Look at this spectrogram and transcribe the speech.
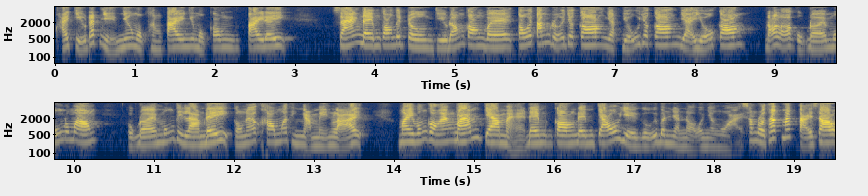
Hãy chịu trách nhiệm như một thằng tay như một con tay đi. Sáng đem con tới trường, chiều đón con về, tối tắm rửa cho con, giặt giũ cho con, dạy dỗ con. Đó là cuộc đời em muốn, đúng không? Cuộc đời em muốn thì làm đi, còn nếu không thì ngậm miệng lại mày vẫn còn ăn bám cha mẹ, đem con, đem cháu về gửi bên nhà nội, nhà ngoại. Xong rồi thắc mắc tại sao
